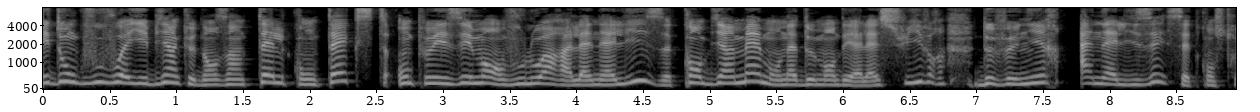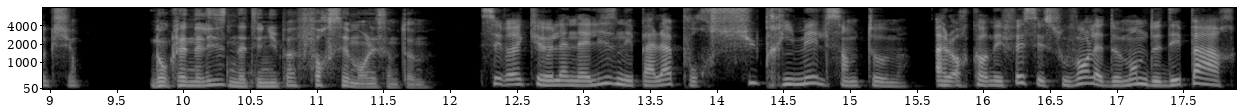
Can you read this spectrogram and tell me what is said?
Mais donc vous voyez bien que dans un tel contexte, on peut aisément en vouloir à l'analyse, quand bien même on a demandé à la suivre de venir analyser cette construction. Donc l'analyse n'atténue pas forcément les symptômes. C'est vrai que l'analyse n'est pas là pour supprimer le symptôme. Alors qu'en effet, c'est souvent la demande de départ.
